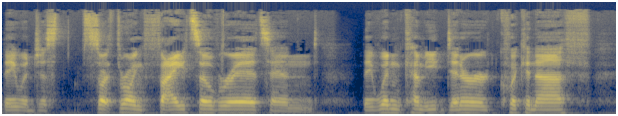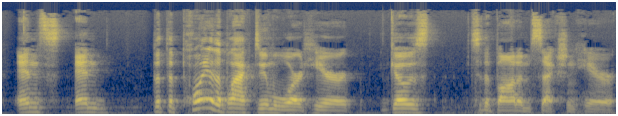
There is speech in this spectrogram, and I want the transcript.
they would just start throwing fights over it, and they wouldn't come eat dinner quick enough, and and but the point of the Black Doom Award here goes to the bottom section here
